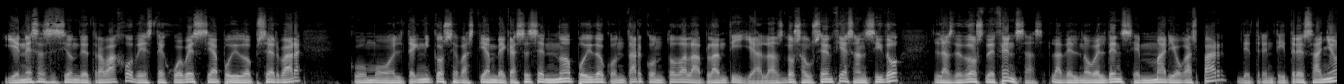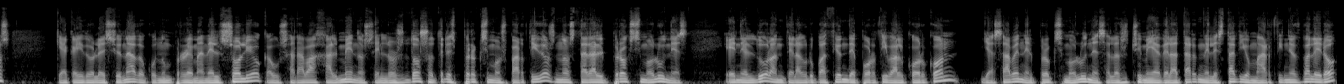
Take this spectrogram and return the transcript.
y en esa sesión de trabajo de este jueves se ha podido observar como el técnico Sebastián Becasese no ha podido contar con toda la plantilla. Las dos ausencias han sido las de dos defensas, la del noveldense Mario Gaspar, de 33 años, que ha caído lesionado con un problema en el solio, causará baja al menos en los dos o tres próximos partidos, no estará el próximo lunes en el duelo ante la agrupación deportiva Alcorcón, ya saben, el próximo lunes a las ocho y media de la tarde en el estadio Martínez Valero,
